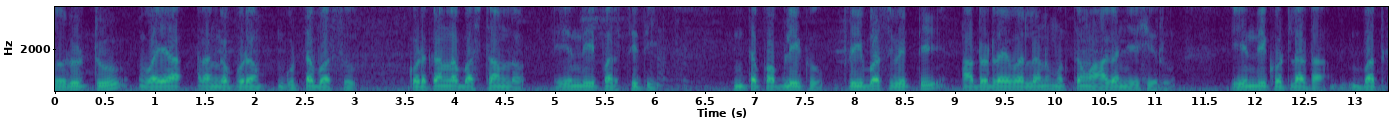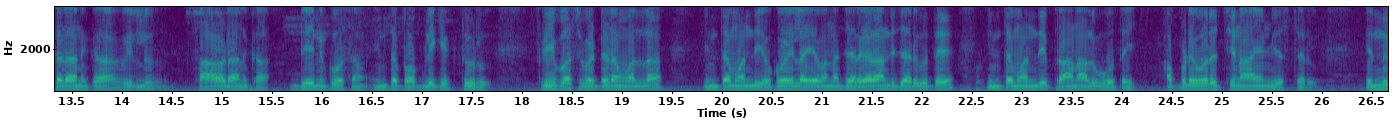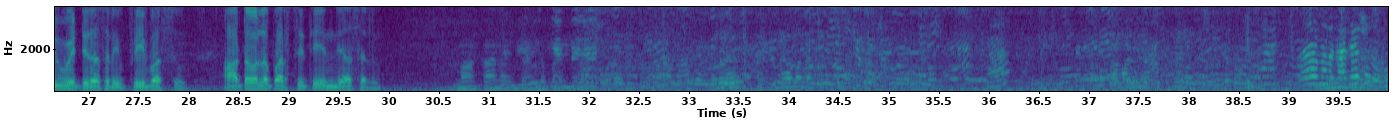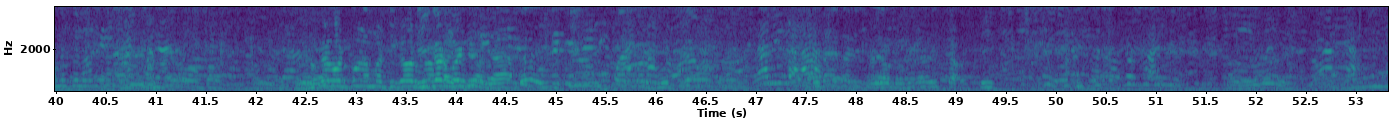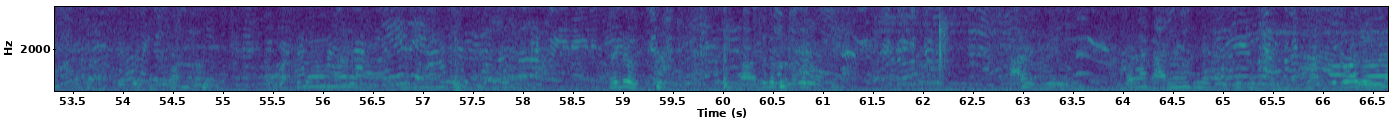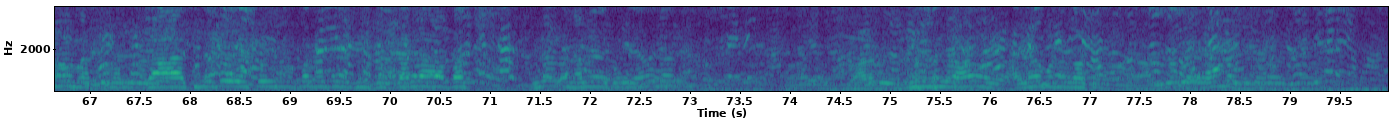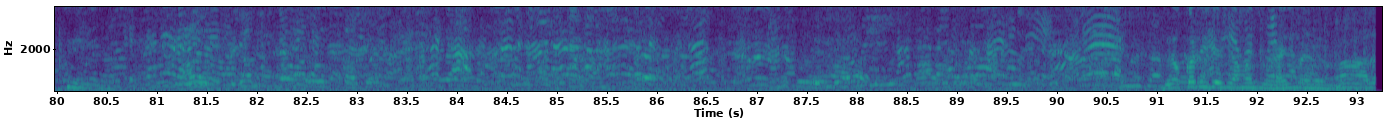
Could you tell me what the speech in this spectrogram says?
తొరుటు via Rangapuram గుట్ట bus Kodakandla bus స్టాండ్లో ఏంది పరిస్థితి? ఇంత పబ్లిక్ ఫ్రీ బస్ పెట్టి ఆటో డ్రైవర్లను మొత్తం ఆగం చేసిర్రు. ఏంది కొట్లాట? బతకడానిక వీళ్ళు? సావడానిక? దేనికోసం ఇంత పబ్లిక్ ఎక్కుతుర్రు? ఫ్రీ బస్ పెట్టడం వల్ల ఇంతమంది ఒకవేళ ఏమన్నా జరగరాంది జరిగితే ఇంతమంది ప్రాణాలు పోతాయి. అప్పుడు ఎవరొచ్చి న్యాయం చేస్తారు? ఎందుకు పెట్టిరు అసలు ఈ ఫ్రీ బస్సు? ఆటో వాళ్ళ పరిస్థితి ఏంది అసలు? మీరు ఇప్పటిదాకా ఆడనే ఉంటుంది కదా, కూర్చుంటున్నారు. యా, చిన్న పిల్లలు వేసుకొని రూపాయలు దీనికి గల్లా బస్ నలభై ఐదు ఏమైంది హైదరాబాద్ కావచ్చు. ఇది ఒక్కటి తీసేసి అమ్మాయి చూడండి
